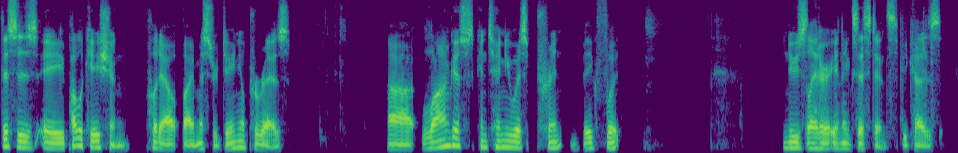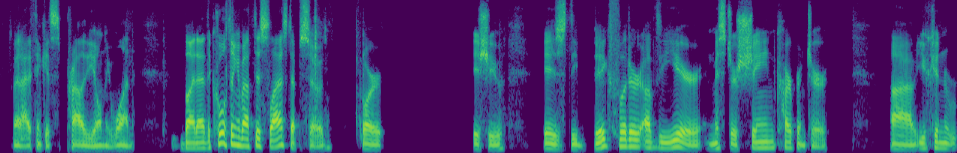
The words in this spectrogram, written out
This is a publication put out by Mr. Daniel Perez, uh, longest continuous print Bigfoot newsletter in existence because and I think it's probably the only one. But uh, the cool thing about this last episode or issue is the Bigfooter of the year, Mr. Shane Carpenter. Uh, you can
